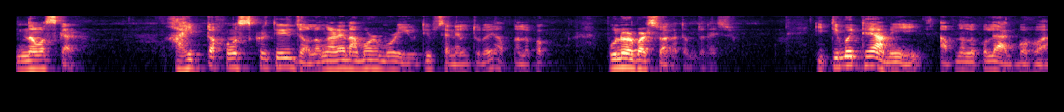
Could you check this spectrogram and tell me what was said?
নমস্কাৰ। সাহিত্য সংস্কৃতিৰ জলঙাৰে নামৰ মোৰ ইউটিউব চেনেলটোলৈ আপোনালোকক পুনৰবাৰ স্বাগতম জনাইছোঁ। ইতিমধ্যে আমি আপোনালোকলৈ আগবঢ়োৱা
